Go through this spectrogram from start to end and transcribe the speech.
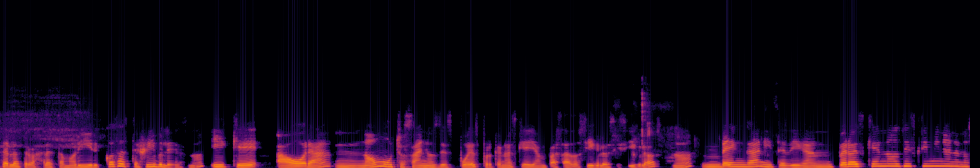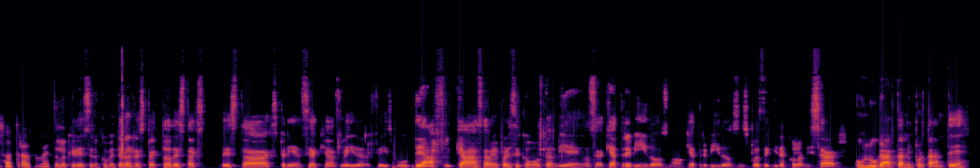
hacerlos trabajar hasta morir, cosas terribles, ¿no? Y que ahora, no muchos años después, porque no es que hayan pasado siglos y siglos, ¿no? Vengan y te digan, pero es que nos discriminan a nosotros, ¿no? Solo quería hacer un comentario al respecto de esta, de esta experiencia que has leído en el Facebook de África. O sea, me parece como también, o sea, qué atrevidos, ¿no? Qué atrevidos después de ir a colonizar un lugar tan importante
